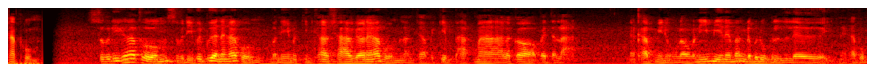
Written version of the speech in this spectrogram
ครับผม สวัสดีครับผม สวัสดีเพื่อนๆนะครับ ผมวันนี้มากินข้าวเช้าแล้วนะครับ ผมหลังจากไปเก็บผักมาแล้วก็ไปตลาดนะครับเมนูของเราวันนี้มีอะไรบ้างเรามาดูกันเลยนะครับผม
